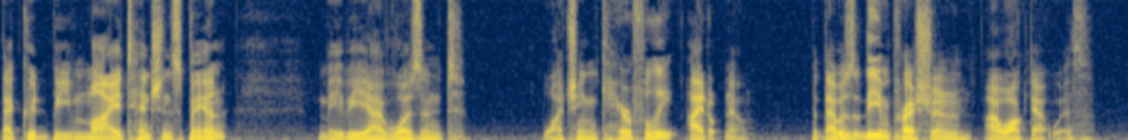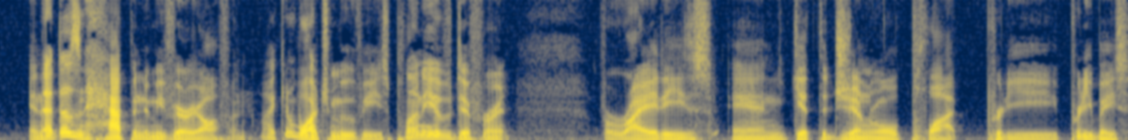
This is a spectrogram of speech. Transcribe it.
That could be my attention span. Maybe I wasn't watching carefully. I don't know. But that was the impression I walked out with. And that doesn't happen to me very often. I can watch movies, plenty of different varieties and get the general plot pretty pretty base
